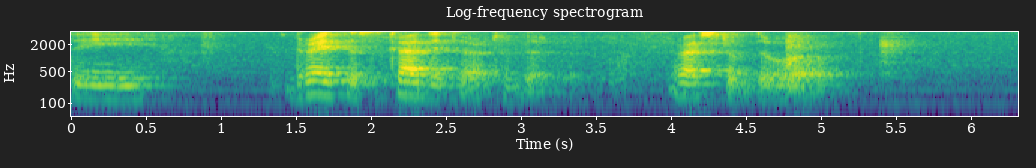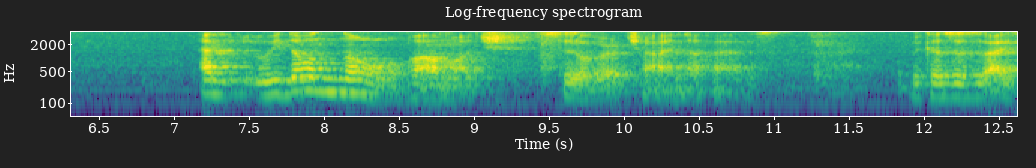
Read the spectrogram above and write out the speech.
the greatest creditor to the rest of the world. And we don't know how much silver China has. Because as I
